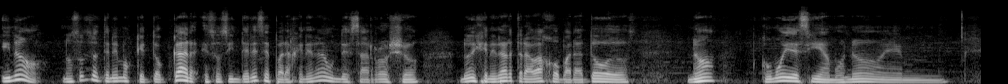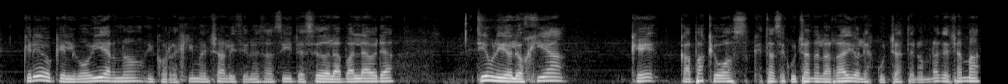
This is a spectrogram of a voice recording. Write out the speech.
Y no, nosotros tenemos que tocar esos intereses para generar un desarrollo, ¿no? Y generar trabajo para todos, ¿no? Como hoy decíamos, ¿no? Em, creo que el gobierno, y corregime Charlie si no es así, te cedo la palabra, tiene una ideología que capaz que vos que estás escuchando en la radio le escuchaste nombrar, que se llama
